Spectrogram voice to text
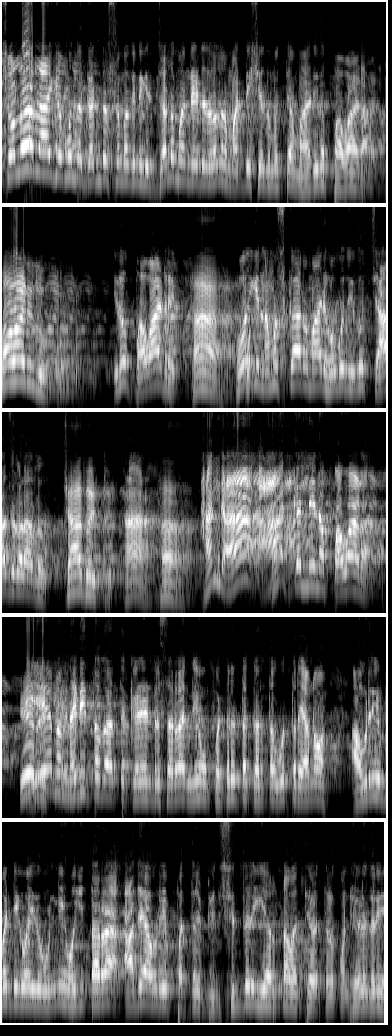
ಚಲೋದಾಗಿ ಮುಂದೆ ಗಂಡಸ ಮಗನಿಗೆ ಜನ್ಮ ನೀಡಿದ್ರು ಅಂದ್ರೆ ಮಡ್ಡಿಸಿದ ಮುತ್ತೆ ಮಾಡಿದ ಪವಾಡ. ಪವಾಡಿದು. ಇದು ಪವಾಡ್ರಿ. ಹಾ. ಹೋಗಿ ನಮಸ್ಕಾರ ಮಾಡಿ ಹೋಗೋದು ಇದು ಚಾಜ್ಗಳಾದವು ಚಾಜ್ ಹಾ. ಹಾ. ಹಂಗ ಆ ಕಲ್ಲಿನ ಪವಾಡ? ಏನು ನಡೀತದ ಅಂತ ಕೇಳೇನ್ರಿ ಸರ? ನೀವು ಕೊಟ್ಟಿರ್ತಕ್ಕಂಥ ಉತ್ತರ ಏನೋ ಅವ್ರಿ ಬಡ್ಡಿಗೆ ಒಯ್ದು ಉಣ್ಣಿ ಹೋಗಿತಾರ ಅದೇ ಅವ್ರಿ ಪತ್ರಿ ಸಿದ್ಧರಿಗೆ ಏರ್ತಾವ ಅಂತ ಹೇಳಿ ತಿಳ್ಕೊಂಡು ಹೇಳಿದ್ರಿ.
